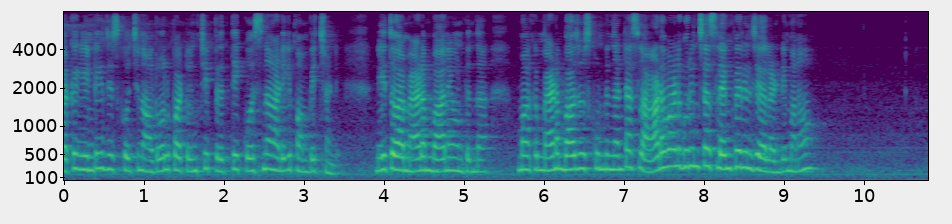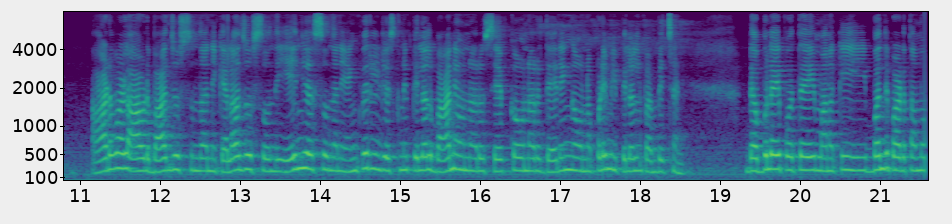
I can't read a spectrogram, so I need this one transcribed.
చక్కగా ఇంటికి తీసుకొచ్చి నాలుగు రోజుల పాటు ఉంచి ప్రతి క్వశ్చన్ అడిగి పంపించండి. నీతో ఆ మేడం బాగానే ఉంటుందా? మాకు మేడం బాగా చూసుకుంటుందంటే అసలు ఆడవాళ్ళ గురించి అసలు ఎంక్వైరీలు చేయాలండి మనం. ఆడవాళ్ళు ఆవిడ బాగా చూస్తుందా నీకు ఎలా చూస్తుంది ఏం చేస్తుందని ఎంక్వైరీలు చేసుకుని పిల్లలు బాగానే ఉన్నారు సేఫ్గా ఉన్నారు ధైర్యంగా ఉన్నప్పుడే మీ పిల్లల్ని పంపించండి. డబ్బులు అయిపోతాయి మనకి ఇబ్బంది పడతాము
